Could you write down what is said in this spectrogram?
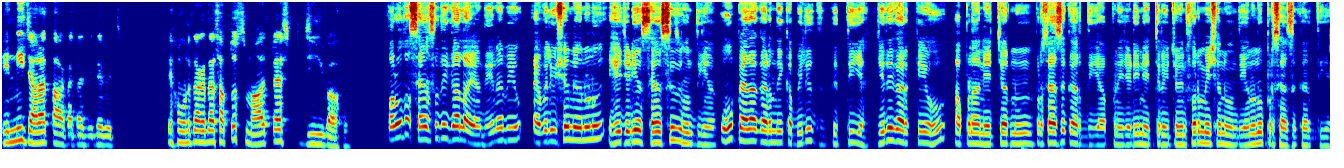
ਇੰਨੀ ਜ਼ਿਆਦਾ ਤਾਕਤ ਆ ਜਿਹਦੇ ਵਿੱਚ। ਤੇ ਹੁਣ ਤੱਕ ਦਾ ਸਭ ਤੋਂ ਸਮਾਰਟੈਸਟ ਜੀਵ ਆ ਉਹ। ਪਰ ਉਹ ਤਾਂ ਸੈਂਸ ਦੀ ਗੱਲ ਆ ਜਾਂਦੀ ਹੈ ਨਾ ਵੀ ਐਵੋਲੂਸ਼ਨ ਨੇ ਉਹਨਾਂ ਨੂੰ ਇਹ ਜਿਹੜੀਆਂ ਸੈਂਸਸ ਹੁੰਦੀਆਂ ਉਹ ਪੈਦਾ ਕਰਨ ਦੀ ਕਬੀਲੀਅਤ ਦਿੱਤੀ ਹੈ। ਜਿਹਦੇ ਕਰਕੇ ਉਹ ਆਪਣਾ ਨੇਚਰ ਨੂੰ ਪ੍ਰੋਸੈਸ ਕਰਦੀ ਹੈ ਆਪਣੀ ਜਿਹੜੀ ਨੇਚਰ ਵਿੱਚੋਂ ਇਨਫੋਰਮੇਸ਼ਨ ਹੁੰਦੀ ਹੈ ਉਹਨਾਂ ਨੂੰ ਪ੍ਰੋਸੈਸ ਕਰਦੀ ਹੈ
